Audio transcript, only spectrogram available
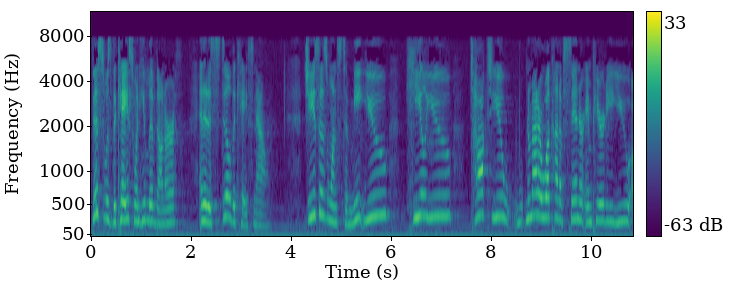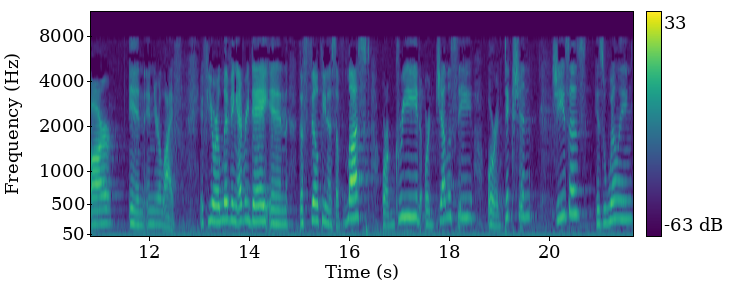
This was the case when he lived on earth, and it is still the case now. Jesus wants to meet you, heal you, talk to you, no matter what kind of sin or impurity you are in in your life. If you are living every day in the filthiness of lust or greed or jealousy or addiction, Jesus is willing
